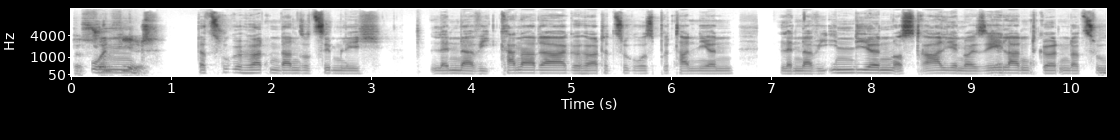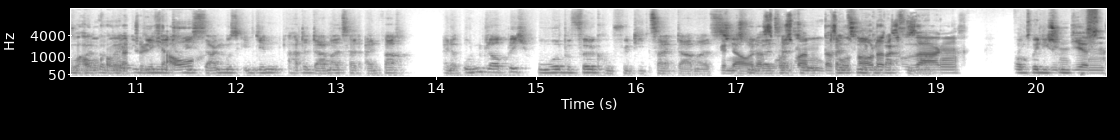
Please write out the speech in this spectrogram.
Das ist schon viel. Und dazu gehörten dann so ziemlich Länder wie Kanada gehörte zu Großbritannien, Länder wie Indien, Australien, Neuseeland gehörten dazu, Wobei Hongkong natürlich Indien auch. natürlich sagen muss, Indien hatte damals halt einfach eine unglaublich hohe Bevölkerung für die Zeit damals. Genau, das es muss halt man, das muss man auch dazu gewachsen war. sagen. Auch wenn die schon Indien,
